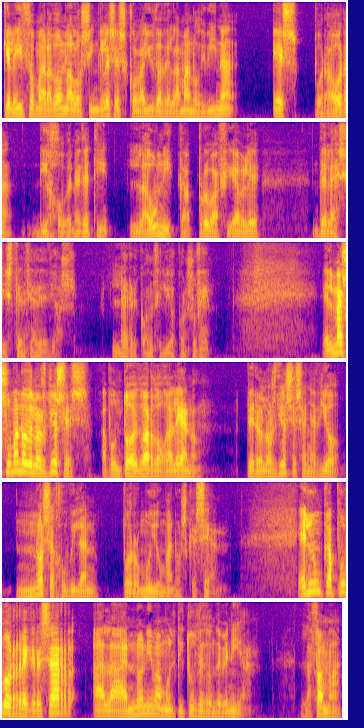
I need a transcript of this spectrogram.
que le hizo Maradona a los ingleses con la ayuda de la mano divina es, por ahora, dijo Benedetti, la única prueba fiable de la existencia de Dios. Le reconcilió con su fe. El más humano de los dioses, apuntó Eduardo Galeano, pero los dioses, añadió, no se jubilan por muy humanos que sean. Él nunca pudo regresar a la anónima multitud de donde venía. La fama,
